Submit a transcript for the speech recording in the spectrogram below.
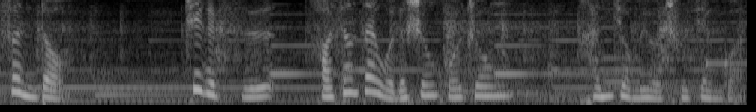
奋斗，这个词好像在我的生活中很久没有出现过了。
